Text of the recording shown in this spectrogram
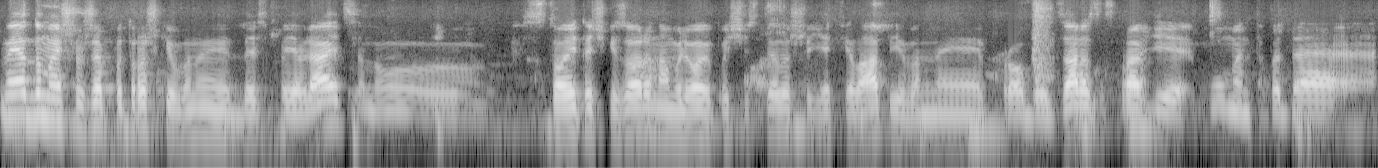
Ну, я думаю, що вже потрошки вони десь появляються. Ну з тої точки зору нам у Львові пощастило, що є філап, і вони пробують. Зараз насправді момент веде е,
